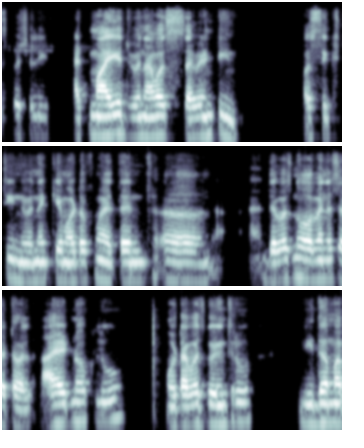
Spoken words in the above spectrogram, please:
especially at my age when i was 17 or 16 when I came out of my 10th. Uh, there was no awareness at all. I had no clue what I was going through. Neither my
